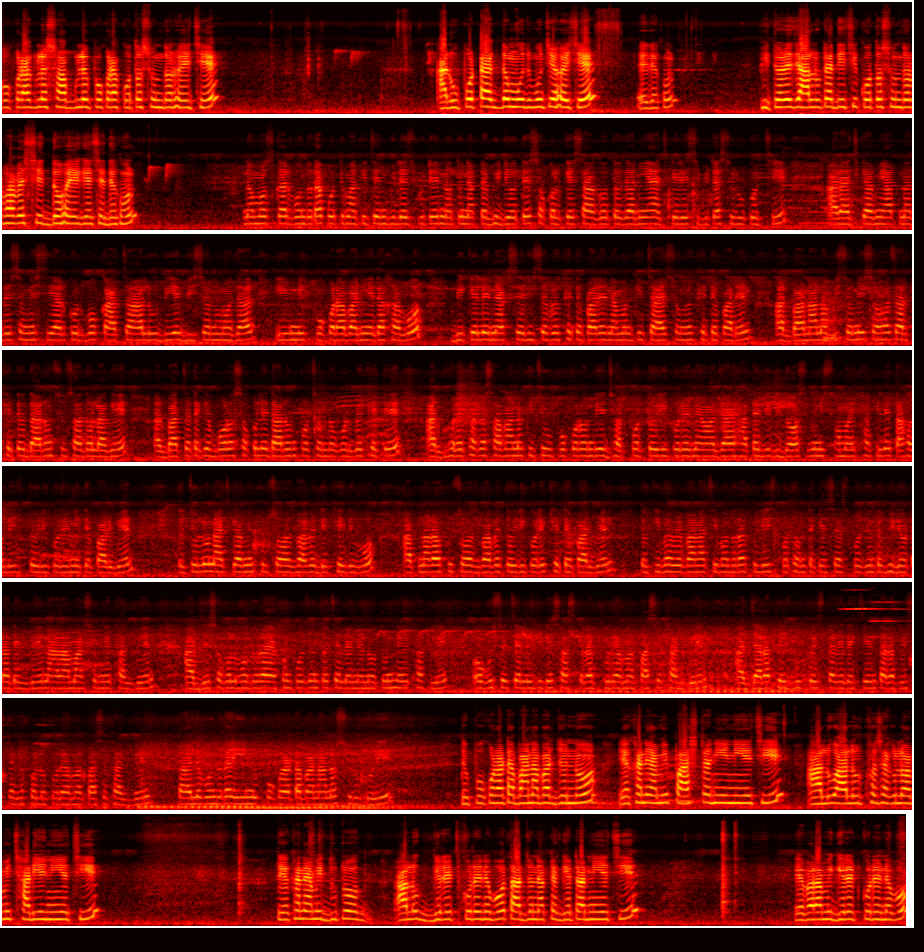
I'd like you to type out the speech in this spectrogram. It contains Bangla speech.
পোকড়াগুলো, সবগুলো পোকড়া কত সুন্দর হয়েছে। আর উপরটা একদম মুচমুচে হয়েছে। এই দেখুন, ভিতরে যে আলুটা দিয়েছি কত সুন্দরভাবে সিদ্ধ হয়ে গেছে, দেখুন। নমস্কার বন্ধুরা, প্রতিমা কিচেন ভিলেজ ফুটের নতুন একটা ভিডিওতে সকলকে স্বাগত জানিয়ে আজকে রেসিপিটা শুরু করছি। আর আজকে আমি আপনাদের সঙ্গে শেয়ার করব কাঁচা আলু দিয়ে ভীষণ মজার ইউনিক পকোড়া বানিয়ে দেখাবো। বিকেলে ন্যাক্সের হিসেবে খেতে পারেন, এমনকি চায়ের সঙ্গে খেতে পারেন। আর বানানো ভীষণই সহজ আর খেতেও দারুণ সুস্বাদু লাগে। আর বাচ্চা থেকে বড় সকলে দারুণ পছন্দ করবে খেতে। আর ঘরে থাকা সামান্য কিছু উপকরণ দিয়ে ঝটপট তৈরি করে নেওয়া যায়। হাতে যদি দশ মিনিট সময় থাকলে তাহলেই তৈরি করে নিতে পারবেন। তো চলুন আজকে আমি খুব সহজভাবে দেখিয়ে দেবো। আপনারা খুব সহজভাবে তৈরি করে খেতে পারবেন। তো কীভাবে বানাচ্ছি বন্ধুরা প্লিজ প্রথম থেকে শেষ পর্যন্ত ভিডিওটা দেখবেন আর আমার সঙ্গে থাকবেন। আর যে সকল বন্ধুরা এখন পর্যন্ত চ্যানেলে নতুন হয়ে থাকলে অবশ্যই চ্যানেলটিকে সাবস্ক্রাইব করে আমার পাশে থাকবেন। আর যারা ফেসবুক পেজটাকে দেখছেন, তারা পেজটাকে ফলো করে আমার পাশে থাকবেন। তাহলে বন্ধুরা এই পকোড়াটা বানানো শুরু করি। তো পকোড়াটা বানাবার জন্য এখানে আমি পাঁচটা নিয়ে নিয়েছি। আলু, আলুর খোসাগুলো আমি ছাড়িয়ে নিয়েছি। তো এখানে আমি দুটো আলু গ্রেট করে নেব। তার জন্য একটা গেটার নিয়েছি। এবার আমি গ্রেট করে নেব।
